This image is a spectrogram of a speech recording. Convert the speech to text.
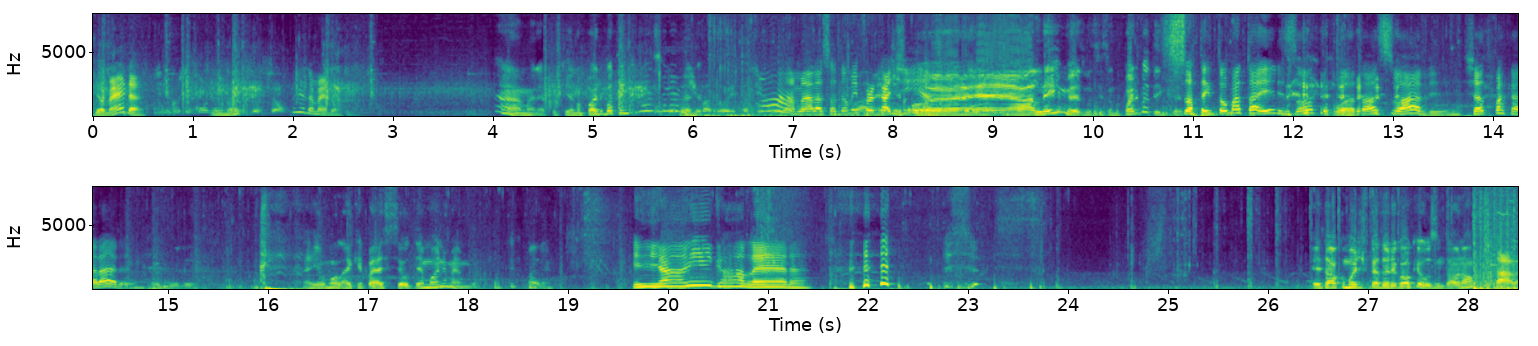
Deu merda? 5 segundos para inserção. Por que deu merda? Ah, mano, é porque não pode bater em criança, né, velho? Seguro. Ah, mas ela só deu uma enforcadinha. é, é a lei mesmo, assim, você não pode bater em criança. Só tentou matar ele, só, porra, tava suave. Chato pra caralho. Aí o moleque parece ser o demônio mesmo. Puta que pariu. E aí, galera? Ele tava com o modificador igual que eu uso, não tava não? Tava.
